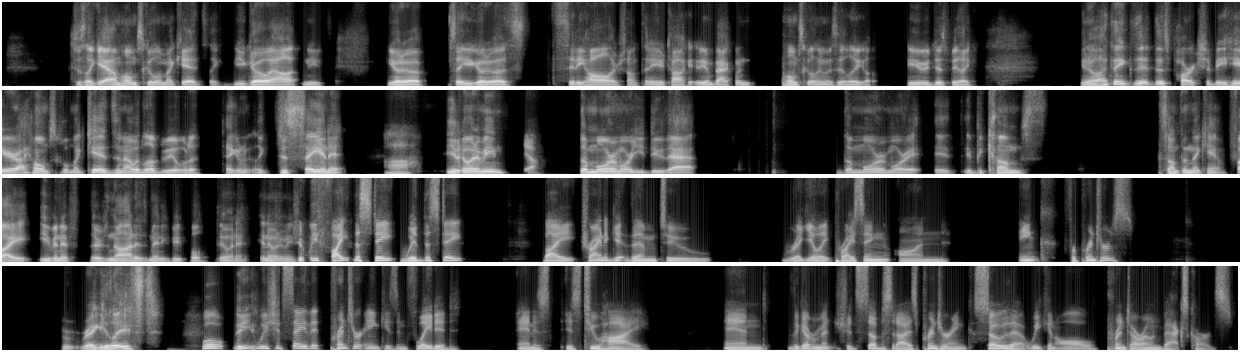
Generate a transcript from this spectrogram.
just like, yeah, I'm homeschooling my kids. Like you go out and you, you go to, a, say you go to a city hall or something and you're talking, you know, back when homeschooling was illegal, you would just be like, you know, I think that this park should be here. I homeschool my kids and I would love to be able to take them, like just saying it. Ah, You know what I mean? Yeah. The more and more you do that, the more and more it it, it becomes something they can't fight, even if there's not as many people doing it. You know what I mean? should we fight the state with the state by trying to get them to regulate pricing on ink for printers? Regulates. Well, we we should say that printer ink is inflated and is is too high and the government should subsidize printer ink so that we can all print our own Vax cards.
